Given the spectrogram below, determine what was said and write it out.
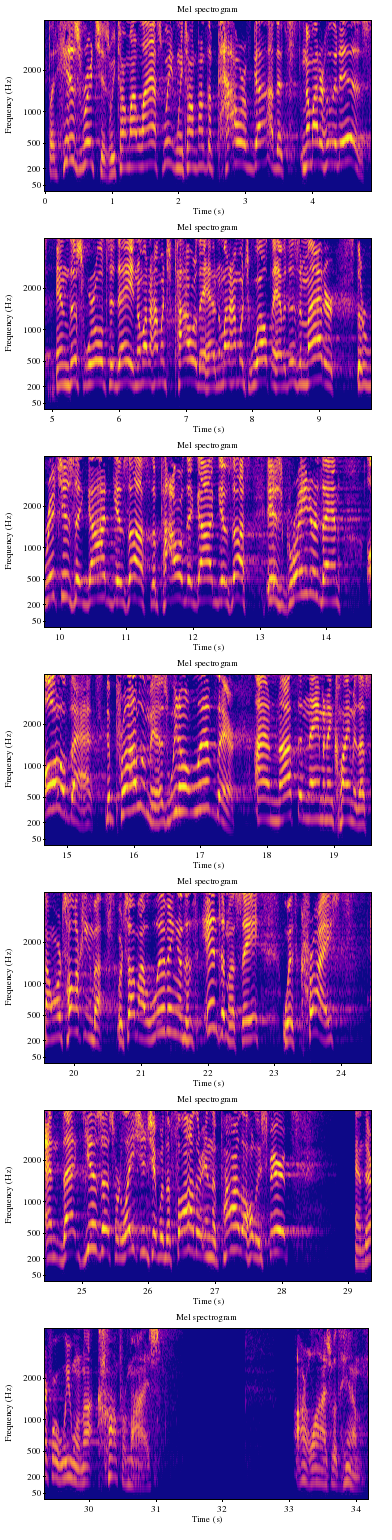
But his riches, we talked about last week when we talked about the power of God, that no matter who it is in this world today, no matter how much power they have, no matter how much wealth they have, it doesn't matter. The riches that God gives us, the power that God gives us is greater than all of that. The problem is we don't live there. I am not the name and claim it. That's not what we're talking about. We're talking about living in this intimacy with Christ, and that gives us relationship with the Father in the power of the Holy Spirit, and therefore we will not compromise our lives with Him.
